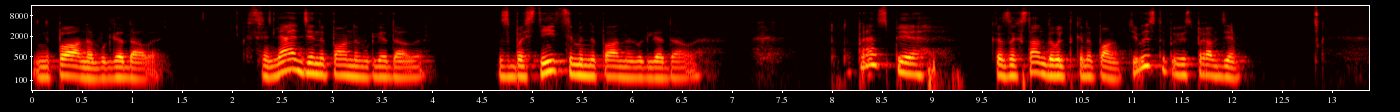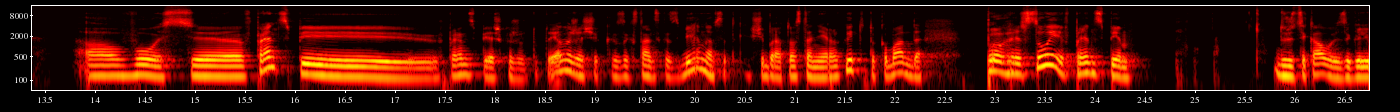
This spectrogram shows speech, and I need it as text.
непогано виглядали. З Фінляндії непогано виглядали, з боснійцями непогано виглядали. Тобто, в принципі, Казахстан доволі таки непогано ті виступив і справді. Ось, е, в принципі, в принципі, я ж кажу. Тобто я вважаю, що казахстанська збірна, все-таки, якщо брати останні роки, то, то команда прогресує, в принципі. Дуже цікаво взагалі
